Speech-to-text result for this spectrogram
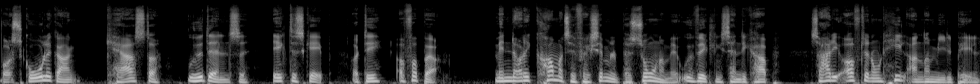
vores skolegang, kærester, uddannelse, ægteskab og det at få børn. Men når det kommer til f.eks. personer med udviklingshandicap, så har de ofte nogle helt andre milepæle.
